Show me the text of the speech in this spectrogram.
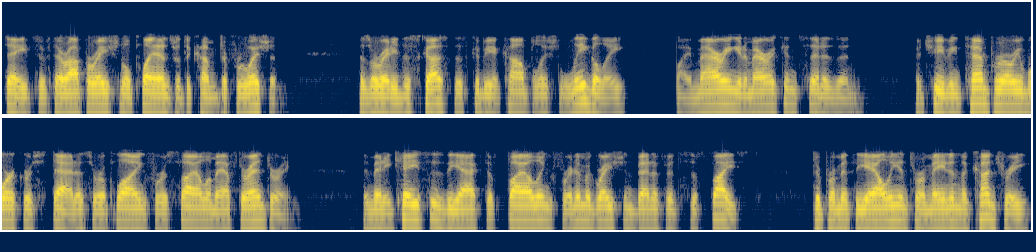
States if their operational plans were to come to fruition. As already discussed, this could be accomplished legally by marrying an American citizen, achieving temporary worker status, or applying for asylum after entering. In many cases, the act of filing for an immigration benefit sufficed to permit the alien to remain in the country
